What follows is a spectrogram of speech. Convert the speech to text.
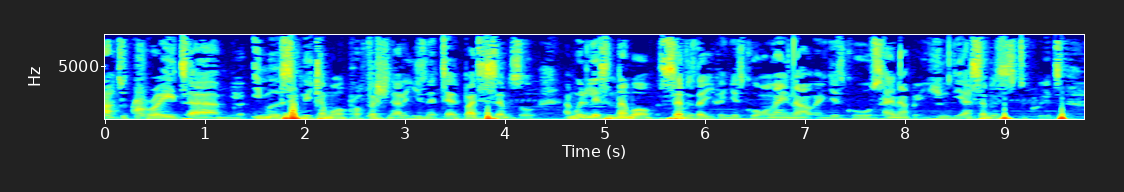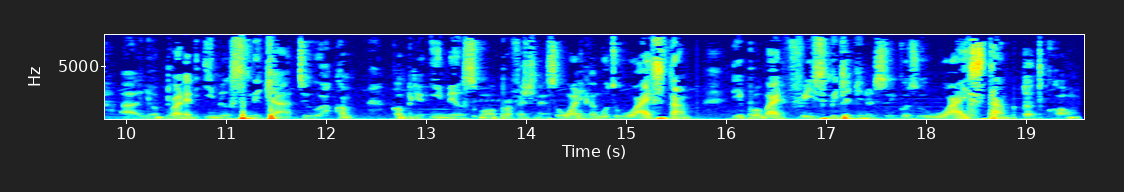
how to create um, your email signature more professionally using a third party service. So I'm going to list a number of services that you can just go online now and just go sign up and use their services to create uh, your branded email signature to accompany your emails more professional. So one, you can go to WiseStamp. They provide free signature generators. So you go to wisestamp.com.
